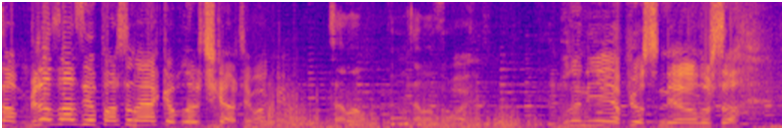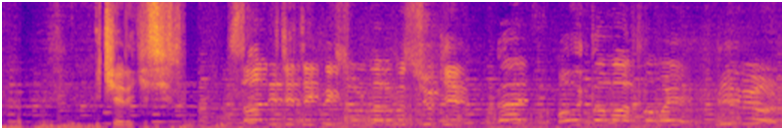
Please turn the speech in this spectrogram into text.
Tamam, biraz az yaparsan ayakkabıları çıkartayım? Tamam, tamam. Tamam. Bunu niye yapıyorsun diyen olursa içerik için. Sadece teknik sorunlarımız şu ki ben balıklama atlamayı bilmiyorum.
